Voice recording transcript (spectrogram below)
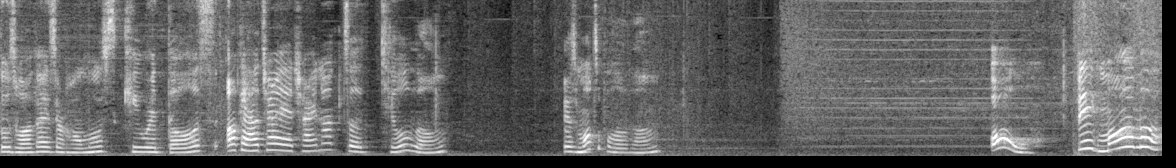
Those wild guys are homos. Keyword those. Okay, I'll try. I try not to kill them. There's multiple of them. Oh, big mama.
